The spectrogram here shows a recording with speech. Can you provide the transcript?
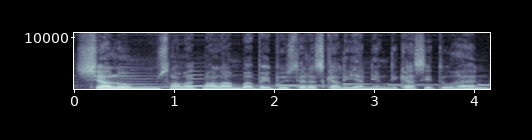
Shalom, selamat malam Bapak Ibu saudara sekalian yang dikasih Tuhan.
